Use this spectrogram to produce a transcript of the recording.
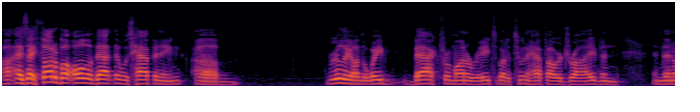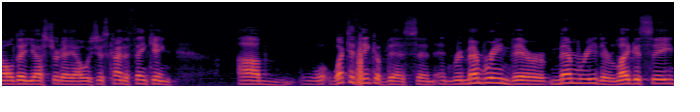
uh, as I thought about all of that that was happening, um, really on the way back from Monterrey, it's about a two and a half hour drive, and, and then all day yesterday, I was just kind of thinking um, w- what to think of this and, and remembering their memory, their legacy.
